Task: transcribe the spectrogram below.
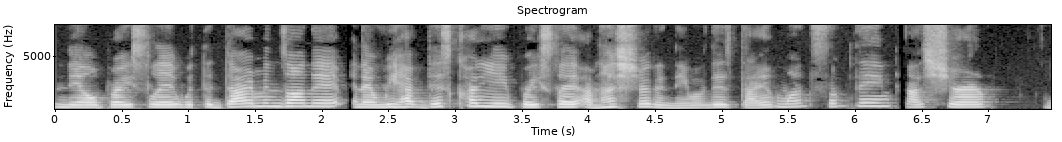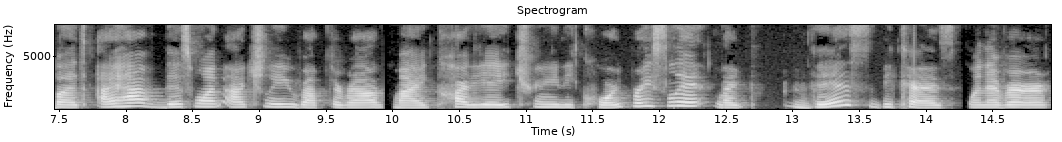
nail bracelet with the diamonds on it. And then we have this Cartier bracelet. I'm not sure the name of this. Diamond something. Not sure. But I have this one actually wrapped around my Cartier Trinity cord bracelet like this because whenever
